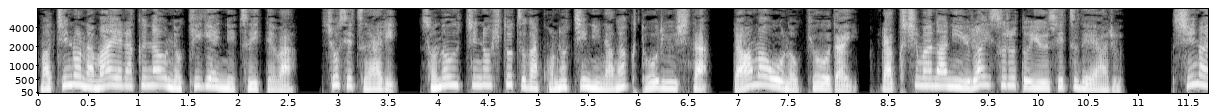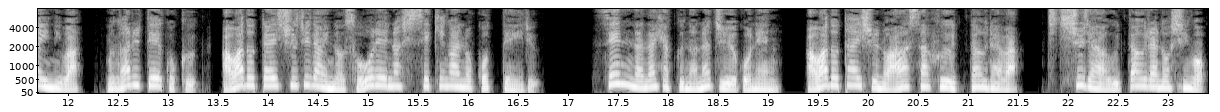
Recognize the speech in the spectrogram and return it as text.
町の名前ラクナウの起源については、諸説あり、そのうちの一つがこの地に長く登竜したラーマ王の兄弟、ラクシマナに由来するという説である。市内には、ムガル帝国、アワド大主時代の壮麗な史跡が残っている。1775年、アワド大主のアーサフ・ウッタウラは、父シュジャー・ウッタウラの死後、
